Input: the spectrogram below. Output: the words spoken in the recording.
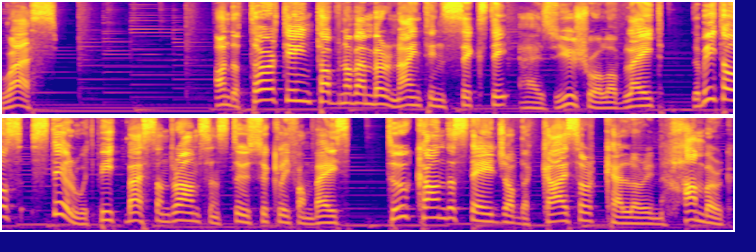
US. On the 13th of November 1960, as usual of late, the Beatles, still with Pete Best on drums and Stu Sutcliffe on bass, took on the stage of the Kaiser Keller in Hamburg,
